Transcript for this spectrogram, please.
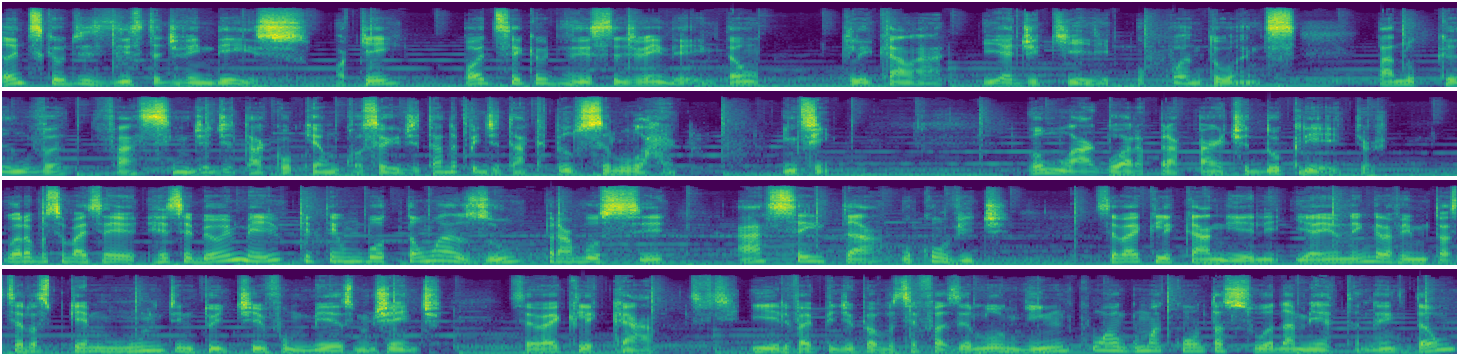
Antes que eu desista de vender isso, ok? Pode ser que eu desista de vender, então clica lá e adquire o quanto antes. Tá no Canva, facinho de editar, qualquer um consegue editar, dá pra editar até pelo celular. Enfim, vamos lá agora para a parte do Creator. Agora você vai receber um e-mail que tem um botão azul para você aceitar o convite. Você vai clicar nele, e aí eu nem gravei muitas telas porque é muito intuitivo mesmo, gente. Você vai clicar e ele vai pedir para você fazer login com alguma conta sua da Meta, né? Então,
